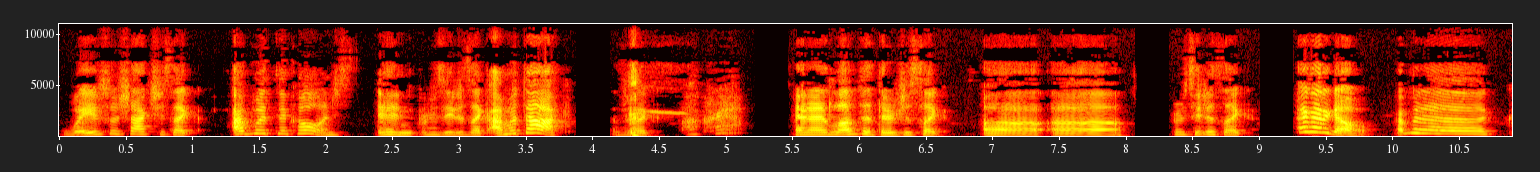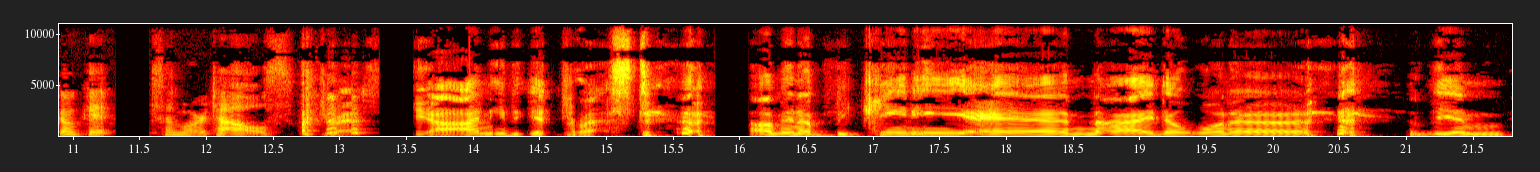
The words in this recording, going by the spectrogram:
Waves was shocked. She's like, I'm with Nicole. And, and Rosita's like, I'm with Doc. And they're like, oh crap. And I love that they're just like, uh, uh, Rosita's like, I gotta go. I'm gonna go get some more towels. dressed. Yeah, I need to get dressed. I'm in a bikini and I don't want to be in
